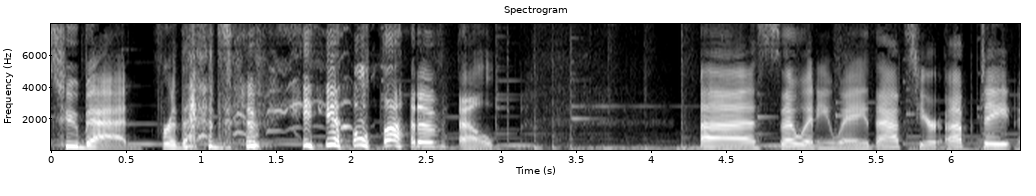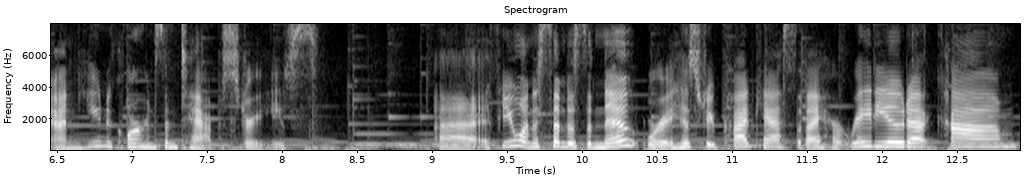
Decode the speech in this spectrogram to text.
too bad for that to be a lot of help. Uh so anyway, that's your update on unicorns and tapestries. Uh, if you want to send us a note, we're at historypodcast at iheartradio.com.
